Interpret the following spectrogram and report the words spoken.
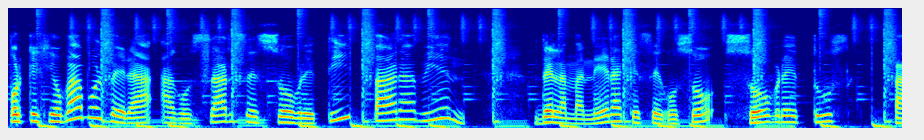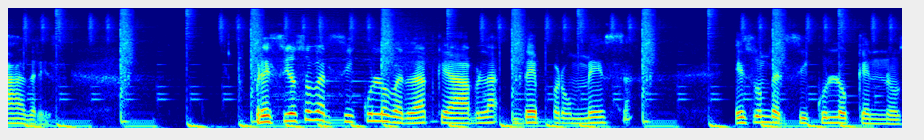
Porque Jehová volverá a gozarse sobre ti para bien, de la manera que se gozó sobre tus padres. Precioso versículo, ¿verdad? Que habla de promesa. Es un versículo que nos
